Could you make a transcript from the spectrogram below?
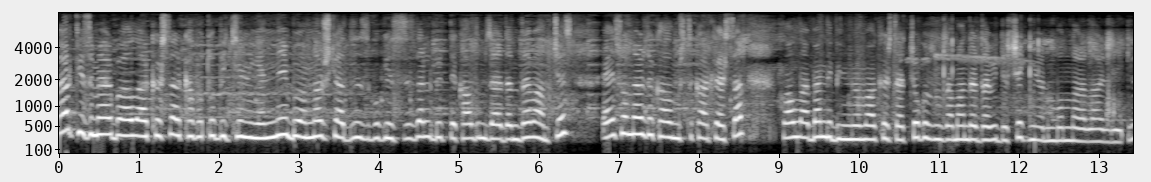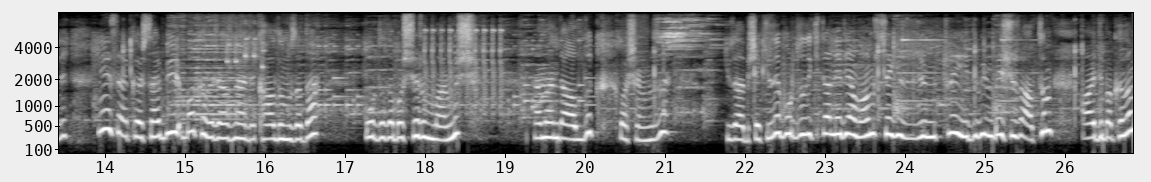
Herkese merhabalar arkadaşlar. Kafa Topik'in yeni bölümüne hoş geldiniz. Bugün sizlerle birlikte kaldığımız yerden devam edeceğiz. En son nerede kalmıştık arkadaşlar? Vallahi ben de bilmiyorum arkadaşlar. Çok uzun zamandır da video çekmiyorum bunlarla ilgili. Neyse arkadaşlar bir bakacağız nerede kaldığımıza da. Burada da başarım varmış. Hemen de aldık başarımızı. Güzel bir şekilde. Burada da iki tane hediyem varmış. 800 zümrüt ve 7500 altın. Haydi bakalım.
